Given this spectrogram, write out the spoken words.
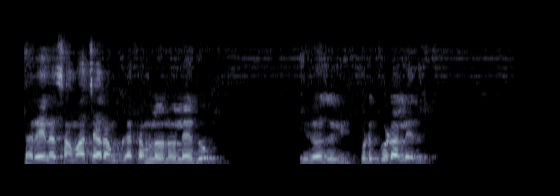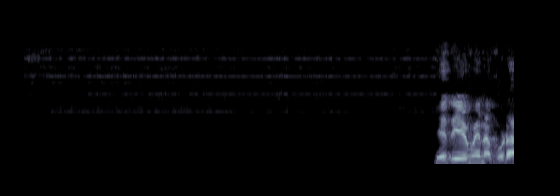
సరైన సమాచారం గతంలోనూ లేదు ఈరోజు ఇప్పటికి కూడా లేదు. ఏది ఏమైనా కూడా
